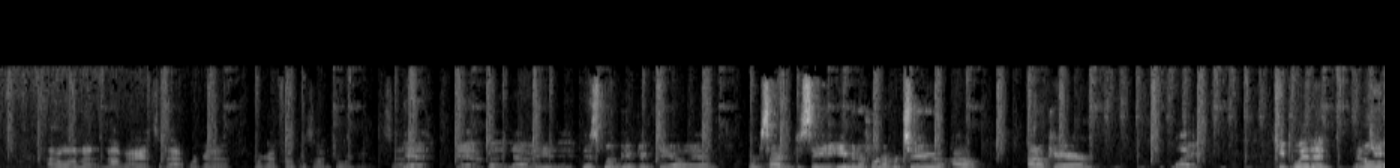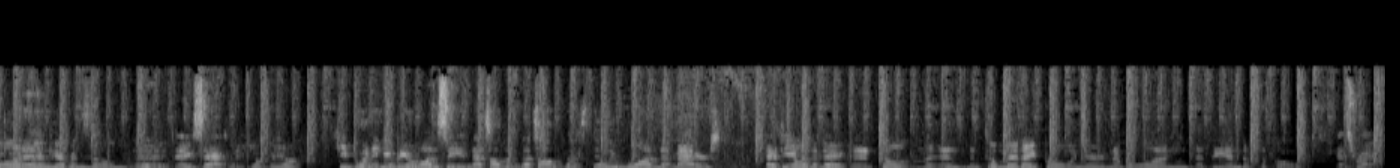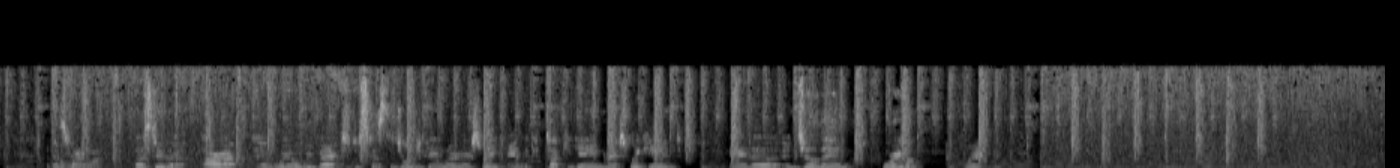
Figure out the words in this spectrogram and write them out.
i don't i'm not, not going to answer that. We're gonna we're gonna focus on georgia. So yeah, yeah. But no, it, this would be a big deal, and we're excited to see. Even if we're number two, I don't, I don't care. Like keep winning it'll keep all winning. take care of itself Uh, exactly. You'll be a keep winning. You'll be a one seed, and that's all. The, that's all. That's the only one that matters at the end of the day. until the end, until mid-April when you're number one at the end of the polls. That's right. That's, That's right. Let's do that. All right. And we'll be back to discuss the Georgia game later next week and the Kentucky game next weekend. And uh, until then, War Eagle. We're.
